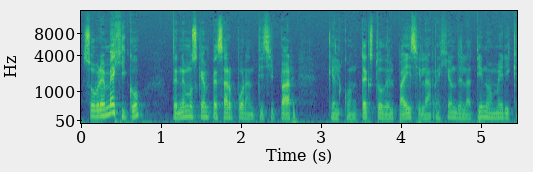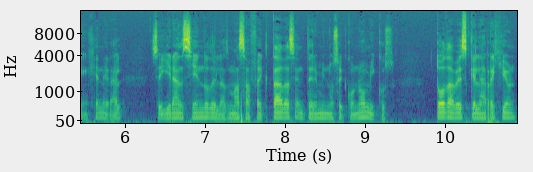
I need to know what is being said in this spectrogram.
Sobre México, tenemos que empezar por anticipar que el contexto del país y la región de Latinoamérica en general seguirán siendo de las más afectadas en términos económicos, toda vez que la región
